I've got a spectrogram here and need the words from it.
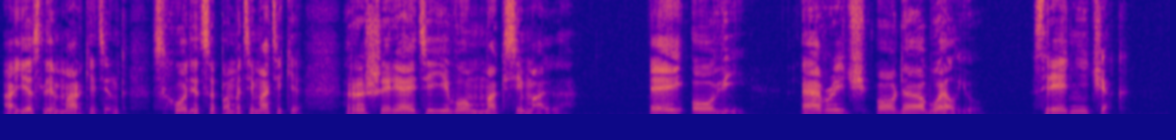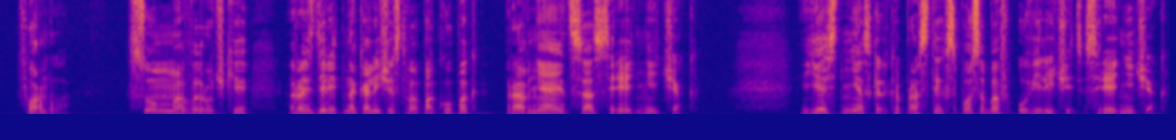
А если маркетинг сходится по математике, расширяйте его максимально. AOV – Average Order Value – средний чек. Формула. Сумма выручки разделить на количество покупок равняется средний чек. Есть несколько простых способов увеличить средний чек.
